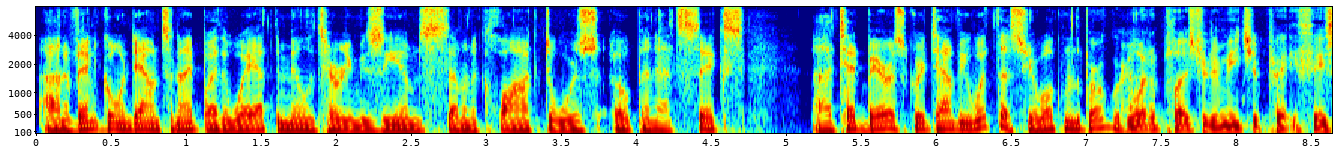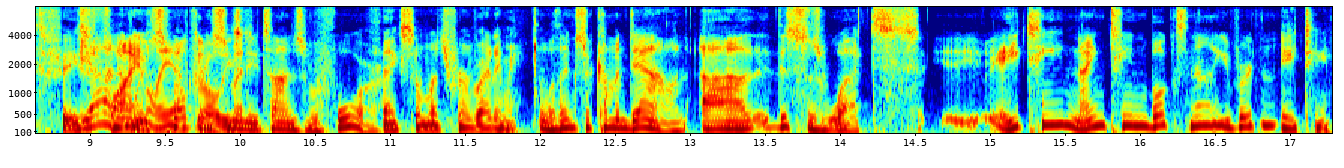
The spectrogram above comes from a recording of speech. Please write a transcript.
Uh, an event going down tonight, by the way, at the Military Museum, seven o'clock. Doors open at six. Uh, Ted Barris, great to have you with us. You're welcome to the program. What a pleasure to meet you face to face. Yeah, finally, we've after all so these many times before. Thanks so much for inviting me. Well, thanks for coming down. Uh, this is what 18, 19 books now you've written. 18.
